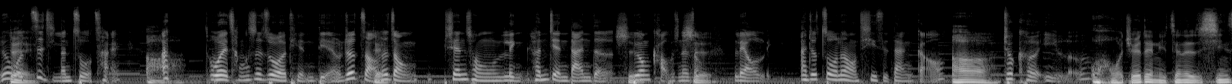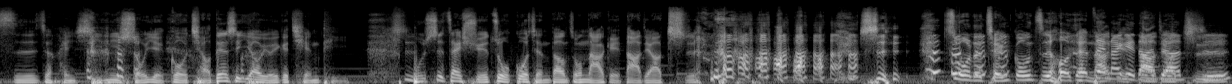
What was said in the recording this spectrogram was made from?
因为我自己能做菜啊，我也尝试做了甜点，我就找那种先从零很简单的，不用烤的那种料理。那、啊、就做那种起司蛋糕啊，就可以了。哇，我觉得你真的是心思这很细腻，手也够巧，但是要有一个前提，是不是在学做过程当中拿给大家吃，是做了成功之后再拿给大家吃。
